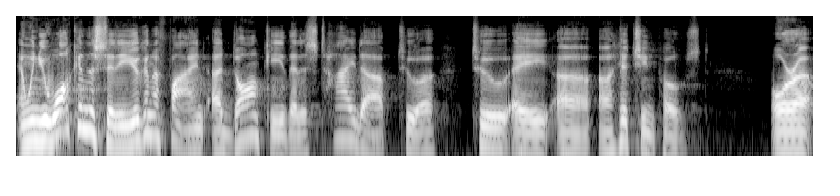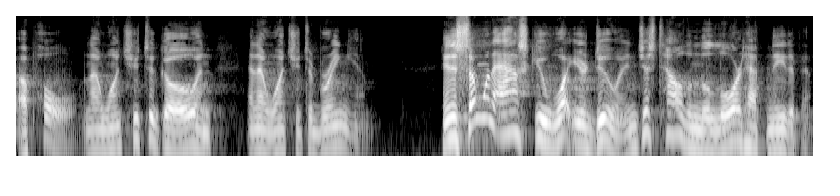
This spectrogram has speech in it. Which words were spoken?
And when you walk in the city, you're going to find a donkey that is tied up to a, to a, a, a hitching post or a, a, pole. And I want you to go and, and I want you to bring him. And if someone asks you what you're doing, just tell them the Lord hath need of him.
